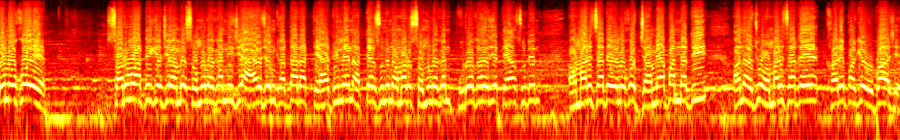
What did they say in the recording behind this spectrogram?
એ લોકોએ શરૂઆતથી કે જે અમે સમૂહ લગ્નની જે આયોજન કરતા હતા ત્યારથી લઈને અત્યાર સુધી અમારું સમૂહ લગ્ન પૂરો થયો છે. ત્યાં સુધી અમારી સાથે એ લોકો જમ્યા પણ નથી અને હજુ અમારી સાથે ખરે પગે ઊભા છે.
